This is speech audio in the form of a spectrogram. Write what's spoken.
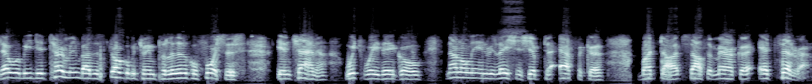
that will be determined by the struggle between political forces in China, which way they go, not only in relationship to Africa, but uh, South America, etc.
